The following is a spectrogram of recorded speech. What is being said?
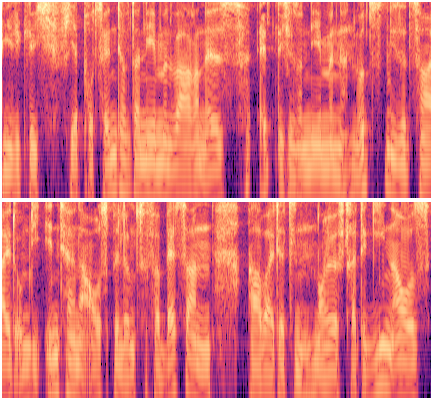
Lediglich vier Prozent der Unternehmen waren es. Etliche Unternehmen nutzten diese Zeit, um die interne Ausbildung zu verbessern, arbeiteten neue Strategien aus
